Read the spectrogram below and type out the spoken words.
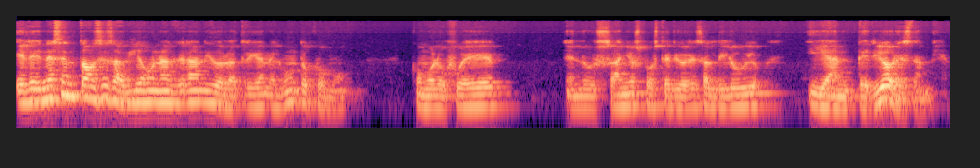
En ese entonces había una gran idolatría en el mundo, como, como lo fue en los años posteriores al diluvio y anteriores también.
